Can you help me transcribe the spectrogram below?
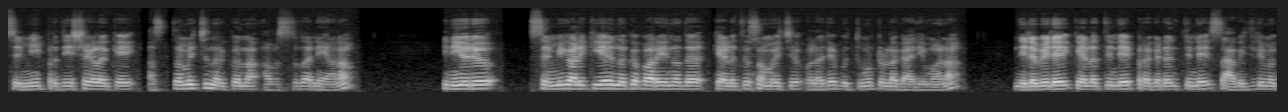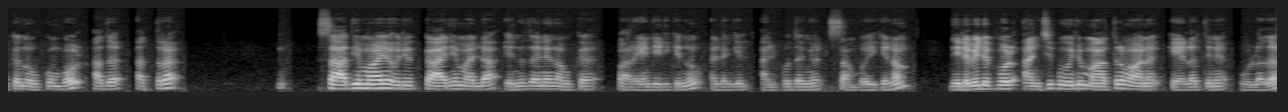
സെമി പ്രതീക്ഷകളൊക്കെ അസ്തമിച്ച് നിൽക്കുന്ന അവസ്ഥ തന്നെയാണ്. ഇനിയൊരു സെമി കളിക്കുക എന്നൊക്കെ പറയുന്നത് കേരളത്തെ സംബന്ധിച്ച് വളരെ ബുദ്ധിമുട്ടുള്ള കാര്യമാണ്. നിലവിലെ കേരളത്തിന്റെ പ്രകടനത്തിന്റെ സാഹചര്യമൊക്കെ നോക്കുമ്പോൾ അത് അത്ര സാധ്യമായ ഒരു കാര്യമല്ല എന്ന് തന്നെ നമുക്ക് പറയേണ്ടിയിരിക്കുന്നു. അല്ലെങ്കിൽ അത്ഭുതങ്ങൾ സംഭവിക്കണം. നിലവിലിപ്പോൾ അഞ്ച് പോയിന്റ് മാത്രമാണ് കേരളത്തിന് ഉള്ളത്.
